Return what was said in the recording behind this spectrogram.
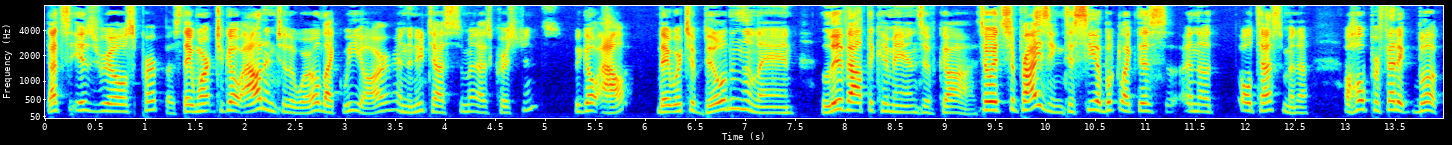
That's Israel's purpose. They weren't to go out into the world like we are in the New Testament as Christians. We go out. They were to build in the land, live out the commands of God. So it's surprising to see a book like this in the Old Testament, a, a whole prophetic book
